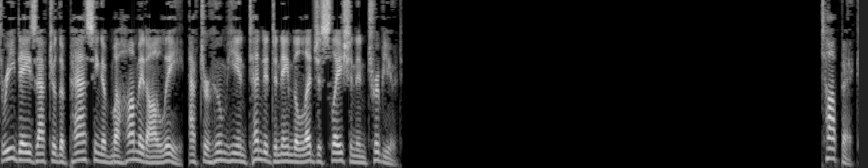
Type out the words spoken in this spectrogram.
three days after the passing of Muhammad Ali, after whom he intended to name the legislation in tribute. Topic:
